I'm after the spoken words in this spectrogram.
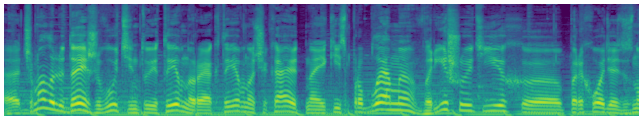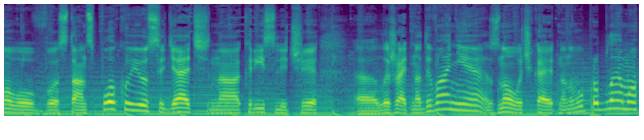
е, чимало людей живуть інтуїтивно, реактивно, чекають на якісь проблеми, вирішують їх, е, переходять знову в стан спокою, сидять на кріслі чи е, лежать на дивані, знову чекають на нову проблему.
